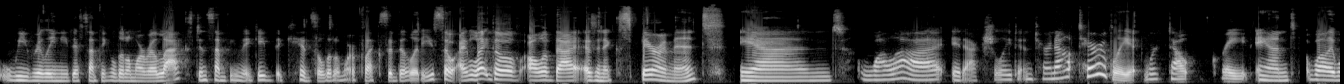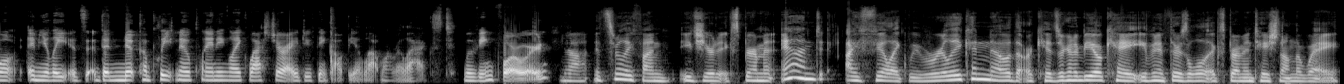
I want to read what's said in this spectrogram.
We really needed something a little more relaxed and something that gave the kids a little more flexibility. So I let go of all of that as an experiment. And voila, it actually didn't turn out terribly. It worked out great. And while I won't emulate it's the no, complete no planning like last year, I do think I'll be a lot more relaxed moving forward. Yeah, it's really fun each year to experiment. And I feel like we really can know that our kids are going to be okay, even if there's a little experimentation on the way.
